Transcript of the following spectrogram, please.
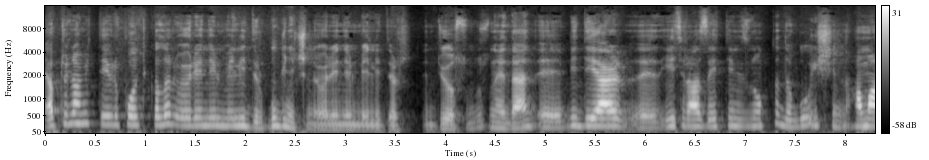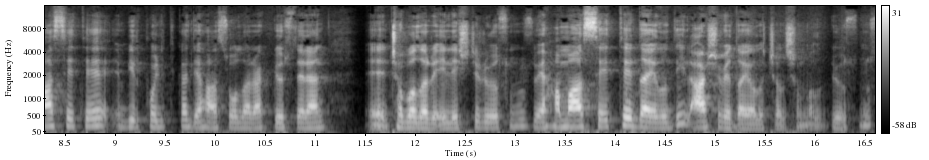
Abdülhamit devri politikaları öğrenilmelidir. Bugün için öğrenilmelidir diyorsunuz. Neden? Ee, bir diğer e, itiraz ettiğiniz nokta da bu işin hamasete bir politika dehası olarak gösteren e, çabaları eleştiriyorsunuz ve hamasete dayalı değil arşive dayalı çalışılmalı diyorsunuz.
